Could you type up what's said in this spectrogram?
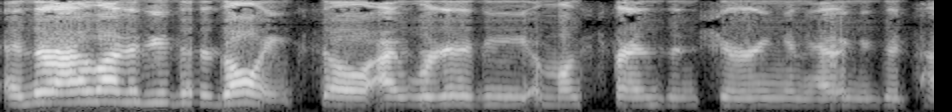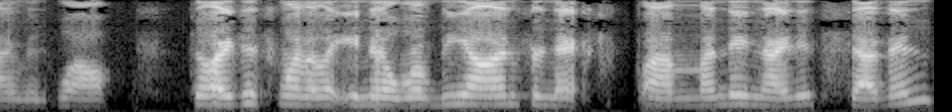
And there are a lot of you that are going, so I, we're going to be amongst friends and sharing and having a good time as well. So I just want to let you know we'll be on for next um, Monday night at seven,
